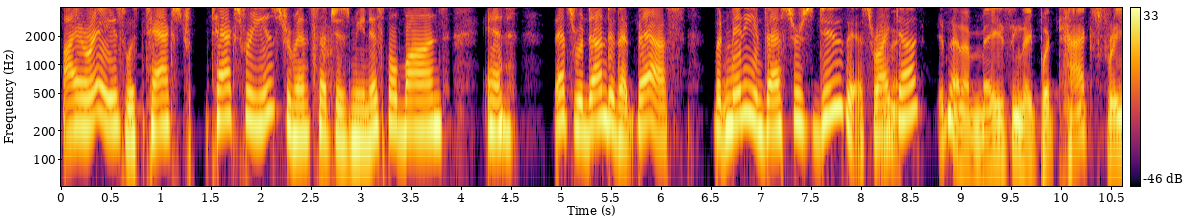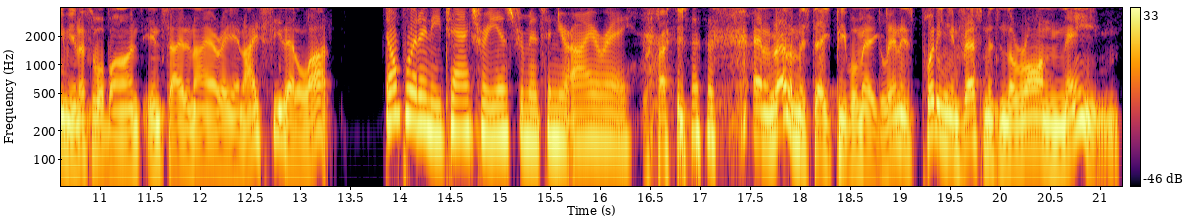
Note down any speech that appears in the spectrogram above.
IRAs with tax tax-free instruments such as municipal bonds, and that's redundant at best But many investors do this, right, Isn't Doug? Isn't that amazing? They put tax-free municipal bonds inside an IRA, and I see that a lot. Don't put any tax free instruments in your IRA. Right. and another mistake people make, Lynn, is putting investments in the wrong name.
